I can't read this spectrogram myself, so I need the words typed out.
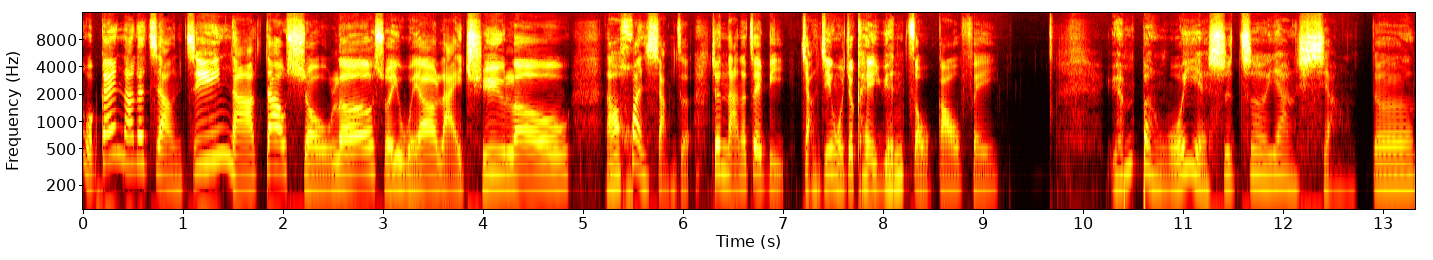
我该拿的奖金拿到手了，所以我要来去喽，然后幻想着就拿着这笔奖金，我就可以远走高飞。原本我也是这样想的，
